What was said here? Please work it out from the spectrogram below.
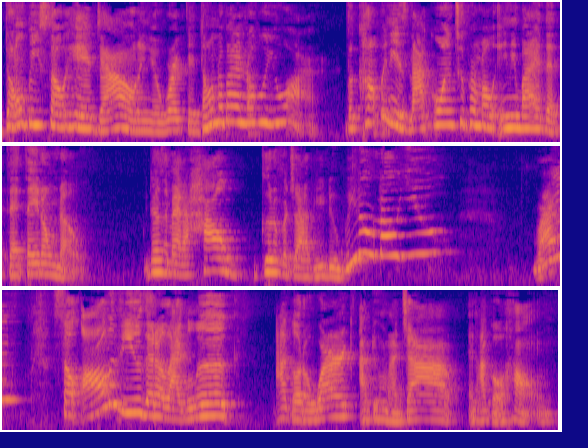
don't be so head down in your work that don't nobody know who you are. The company is not going to promote anybody that, that they don't know. It doesn't matter how good of a job you do. We don't know you, right? So all of you that are like, look, I go to work, I do my job, and I go home.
